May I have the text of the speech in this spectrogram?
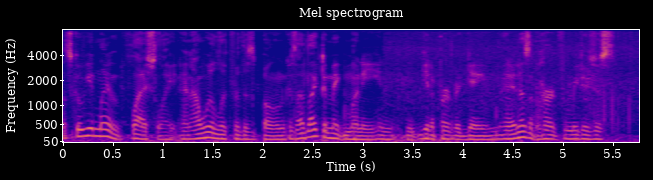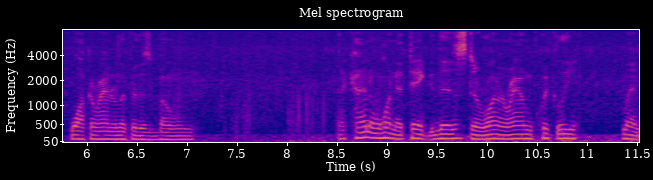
Let's go get my flashlight, and I will look for this bone, because I'd like to make money and get a perfect game, and it doesn't hurt for me to just walk around and look for this bone. I kind of want to take this to run around quickly, but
